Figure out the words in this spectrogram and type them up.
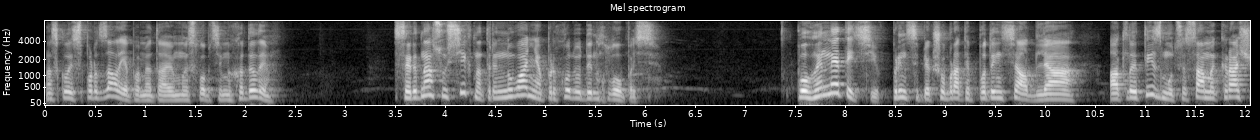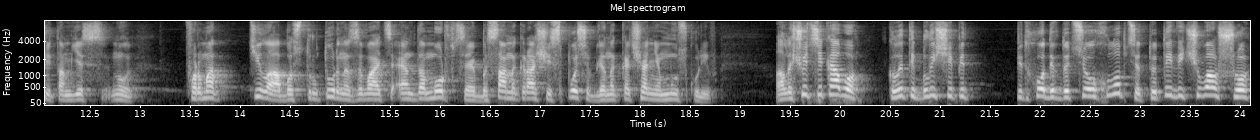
У нас колись спортзал, я пам'ятаю, ми з хлопцями ходили. Серед нас усіх на тренування приходить один хлопець. По генетиці, в принципі, якщо брати потенціал для атлетизму, це саме кращий, там є ну, формат тіла або структури, називається ендоморф, це якби саме кращий спосіб для накачання мускулів. Але що цікаво, коли ти ближче під, підходив до цього хлопця, то ти відчував, що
